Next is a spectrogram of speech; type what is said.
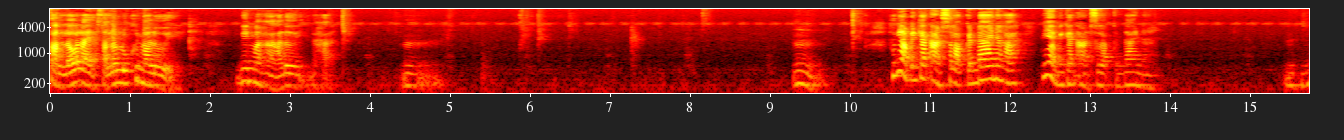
สั่นแล้วอะไรสั่นแล้วลุกขึ้นมาเลย วิ่งมาหาเลยนะคะ อืม อืม ทุกอย่างเป็นการอ่านสลับกันได้นะคะ ทุกอย่างเป็นการอ่านสลับกันได้นะ อือหือ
